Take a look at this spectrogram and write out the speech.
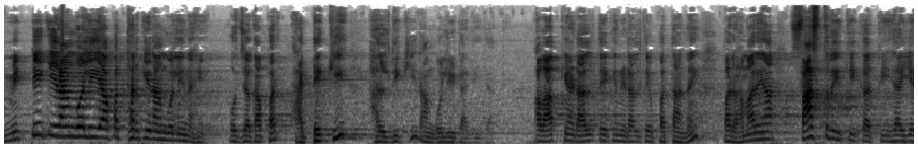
मिट्टी की रंगोली या पत्थर की रंगोली नहीं। उस जगह पर आटे की, हल्दी की रंगोली डाली जाती अब आपके यहाँ डालते कि नहीं डालते, पता नहीं, पर हमारे यहाँ शास्त्र रीति कहती है, ये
